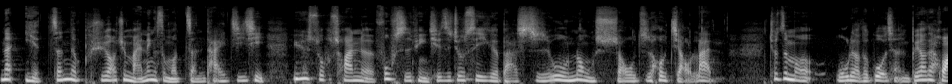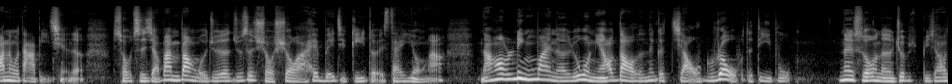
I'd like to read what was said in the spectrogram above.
那也真的不需要去买那个什么整台机器，因为说穿了，副食品其实就是一个把食物弄熟之后搅烂，就这么。无聊的过程，不要再花那么大笔钱了。手持搅拌棒，我觉得就是手手啊，黑贝吉吉都在用啊。然后另外呢，如果你要到了那个绞肉的地步，那时候呢就比较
